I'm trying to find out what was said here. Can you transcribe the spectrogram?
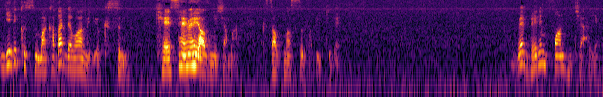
7 kısma kadar devam ediyor kısım. KSM yazmış ama. Kısaltması tabii ki de. Ve benim fan hikayem.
